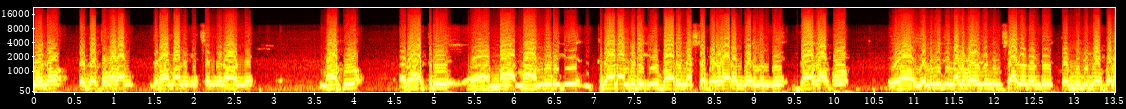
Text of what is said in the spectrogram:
నేను పెద్ద తుమ్మడం గ్రామానికి చెందినవాడిని. నాకు రాత్రి మా మా అంగడికి కిరాణా అంగడికి భారీ నష్టపరిహారం జరిగింది. దాదాపు ఎనిమిది నలభై ఐదు నిమిషాల నుండి తొమ్మిది లోపల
